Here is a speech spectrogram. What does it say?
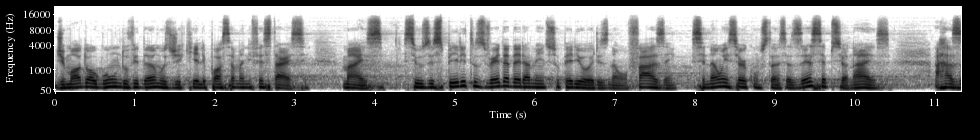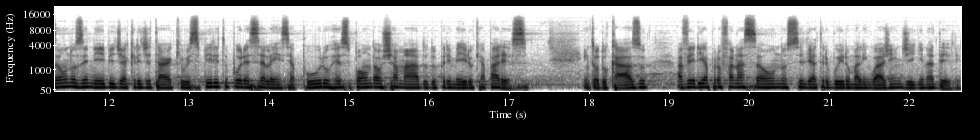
De modo algum duvidamos de que ele possa manifestar-se, mas, se os espíritos verdadeiramente superiores não o fazem, senão em circunstâncias excepcionais, a razão nos inibe de acreditar que o espírito por excelência puro responda ao chamado do primeiro que apareça. Em todo caso, haveria profanação no se lhe atribuir uma linguagem digna dele.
